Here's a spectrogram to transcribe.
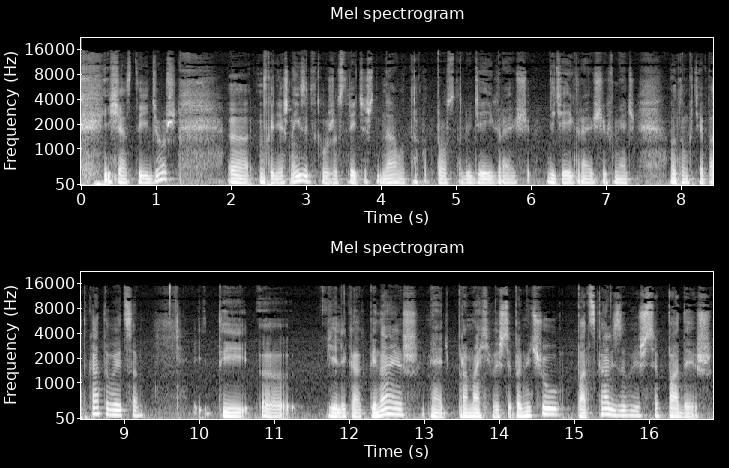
и сейчас ты идешь, э, ну, конечно, изредка уже встретишь, да, вот так вот просто людей играющих, детей играющих в мяч. Вот он к тебе подкатывается, и ты э, еле как пинаешь, мяч, промахиваешься по мячу, подскальзываешься, падаешь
